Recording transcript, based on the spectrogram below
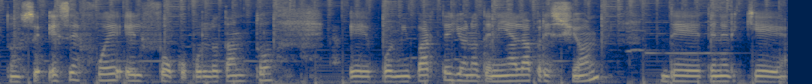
Entonces ese fue el foco, por lo tanto, eh, por mi parte yo no tenía la presión de tener que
